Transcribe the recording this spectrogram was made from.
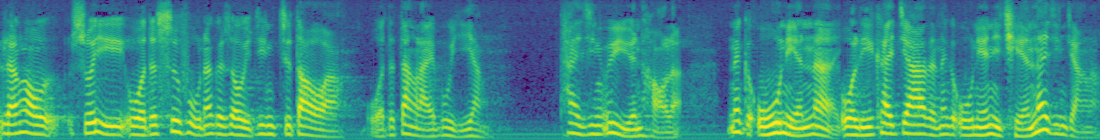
然后，所以我的师傅那个时候已经知道啊，我的当来不一样，他已经预言好了。那个五年呢，我离开家的那个五年以前，他已经讲了，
